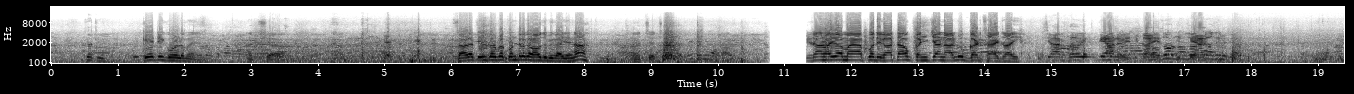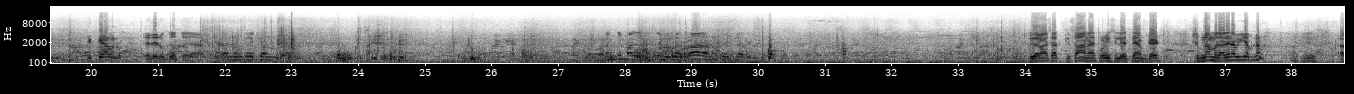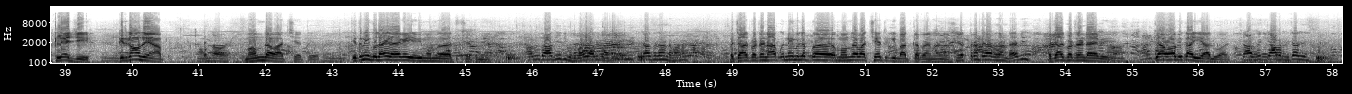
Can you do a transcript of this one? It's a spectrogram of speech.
केटी। के टी गोल्ड में। अच्छा। साढ़े तीन सौ रुपये कुंटल के भाव से बिकाइए ना? अच्छा अच्छा अच्छा। किसान भाई मैं आपको दिखाता हूँ कंचन आलू गढ़ साइड भाई। चार सौ इक्यानवे इक्यावन अरे रुको तो यार। इधर हमारे साथ किसान है थोड़ी सी लेते हैं अपडेट शुभ नाम बता देना भैया अपना। अखिलेश। जी किस गाँव से हैं आप? मोहम्मदाबाद। क्षेत्र। कितनी गुदाई रह गई अभी मोहम्मदाबाद क्षेत्र में? पचास परसेंट आप नहीं मतलब मोहम्मदाबाद क्षेत्र की बात कर रहे हैं मैंने क्षेत्र में पचास परसेंट है अभी। पचास परसेंट है अभी। क्या भाव बिका ये आलू आज? चार सौ इक्यावन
